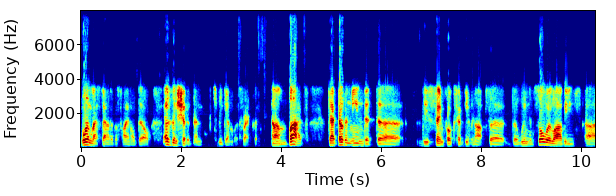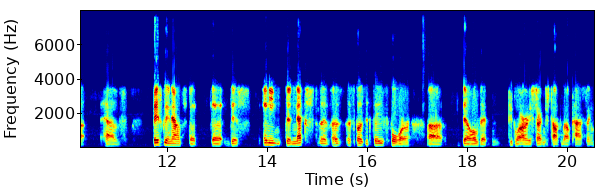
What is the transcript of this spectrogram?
were left out of the final bill, as they should have been to begin with, frankly. Um, but that doesn't mean that the these same folks have given up. The the wind and solar lobbies uh, have basically announced that the this any the next the uh, supposed phase four uh, bill that people are already starting to talk about passing.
